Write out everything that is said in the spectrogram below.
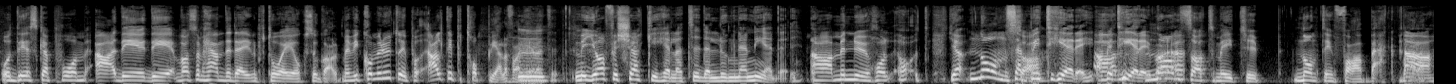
Och det ska på med, ja, det, det, vad som händer där inne på toa är också galet. Men vi kommer ut och är på, allt är på topp i alla fall hela tiden. Men jag försöker ju hela tiden lugna ner dig. Ja men nu håll, håll ja, någon Så sa. bete dig, bete dig bara. Någon sa till mig typ någonting far back bara. Ja.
